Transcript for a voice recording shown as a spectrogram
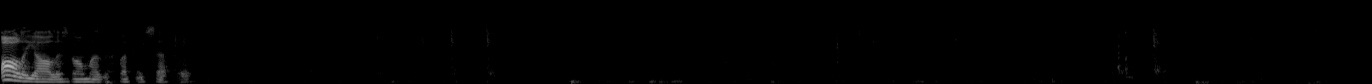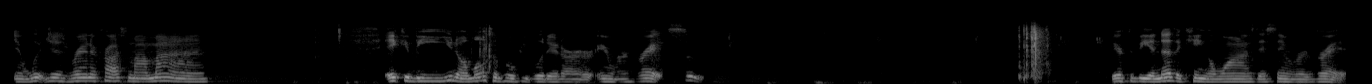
All of y'all is gonna motherfucking suffer. And what just ran across my mind, it could be, you know, multiple people that are in regret too. There could be another King of Wands that's in regret.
